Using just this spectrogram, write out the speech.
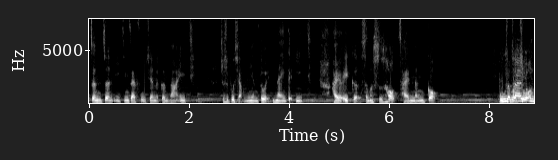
真正已经在浮现的更大议题，就是不想面对那一个议题。还有一个什么时候才能够不这么做？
